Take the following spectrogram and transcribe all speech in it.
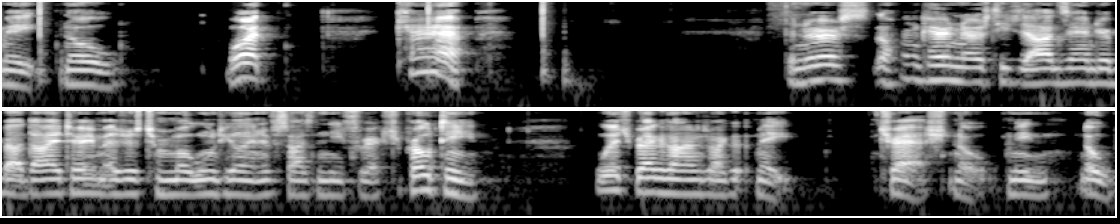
Mate, no. What? Cap. The nurse, the home care nurse teaches Alexander about dietary measures to promote wound healing and emphasize the need for extra protein. Which breakfast items like mate? Trash. No. I mean, no.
